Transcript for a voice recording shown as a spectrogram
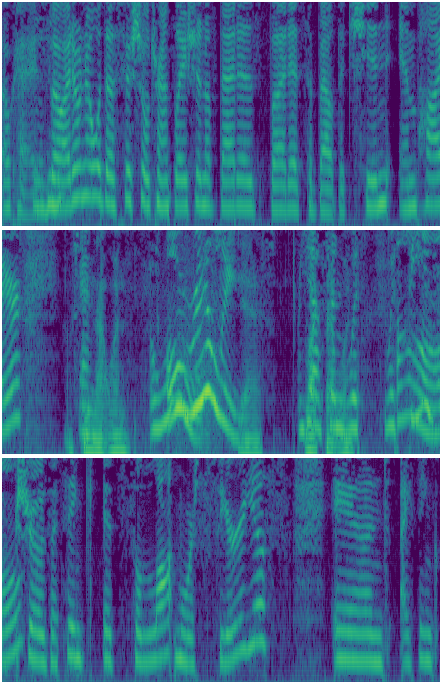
Okay, so I don't know what the official translation of that is, but it's about the Qin Empire. I've seen And- that one. Oh, really? Yes. Like Yes, and one. with with Aw. these shows, I think it's a lot more serious, and I think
